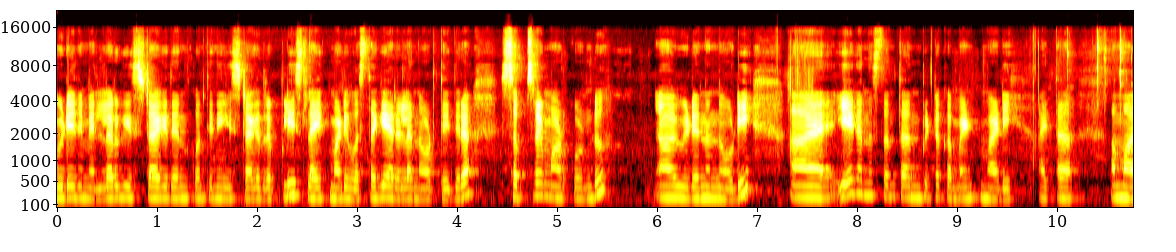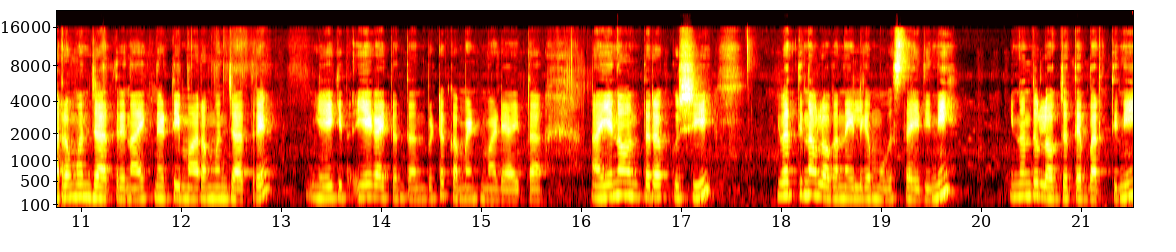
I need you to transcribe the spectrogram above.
ವಿಡಿಯೋ ನಿಮ್ಮೆಲ್ಲರಿಗೂ ಇಷ್ಟ ಆಗಿದೆ ಅಂದ್ಕೊತೀನಿ ಇಷ್ಟ ಆಗಿದ್ರೆ ಪ್ಲೀಸ್ ಲೈಕ್ ಮಾಡಿ. ಹೊಸ್ದಾಗಿ ಯಾರೆಲ್ಲ ನೋಡ್ತಿದ್ದೀರಾ ಸಬ್ಸ್ಕ್ರೈಬ್ ಮಾಡಿಕೊಂಡು ವಿಡಿಯೋನ ನೋಡಿ. ಹೇಗೆ ಅನ್ನಿಸ್ತಂತ ಅಂದ್ಬಿಟ್ಟು ಕಮೆಂಟ್ ಮಾಡಿ. ಆಯಿತಾ? ಮಾರಮ್ಮನ ಜಾತ್ರೆ ನಾಯಕನಟ್ಟಿ ಮಾರಮ್ಮನ ಜಾತ್ರೆ ಹೇಗಿದ ಹೇಗಾಯ್ತು ಅಂತ ಅಂದ್ಬಿಟ್ಟು ಕಮೆಂಟ್ ಮಾಡಿ, ಆಯಿತಾ? ಏನೋ ಒಂಥರ ಖುಷಿ. ಇವತ್ತಿನ ವ್ಲಾಗನ್ನು ಇಲ್ಲಿಗೆ ಮುಗಿಸ್ತಾ ಇದ್ದೀನಿ. ಇನ್ನೊಂದು ವ್ಲಾಗ್ ಜೊತೆ ಬರ್ತೀನಿ.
